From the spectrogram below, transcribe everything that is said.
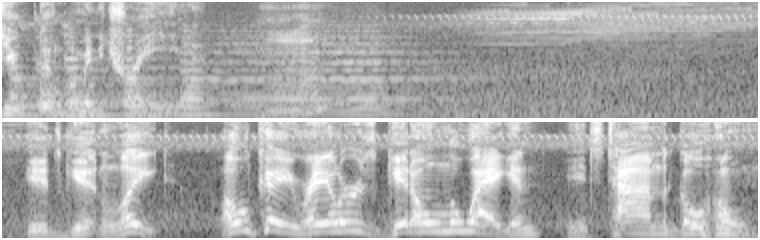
Cute little mini train? Hmm? It's getting late. Okay, railers, get on the wagon. It's time to go home.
